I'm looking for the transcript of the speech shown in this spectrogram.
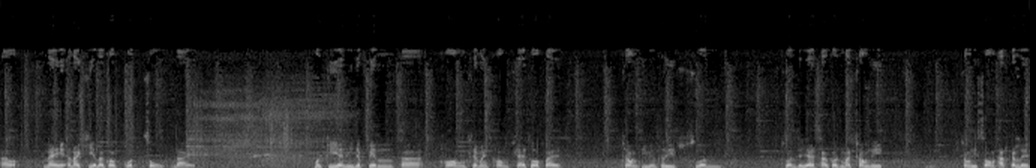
เอาในอาณาเขตแล้วก็กดส่งได้ เมื่อกี้อันนี้จะเป็นอของใช่ไหมของใช้ทั่วไปช่อง Inventory ส่วนส่วนจะย้ายสาวก็มาช่องนี้ ช่องที่สองถัดกันเลย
